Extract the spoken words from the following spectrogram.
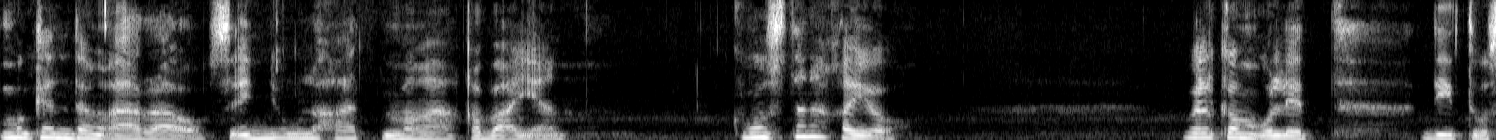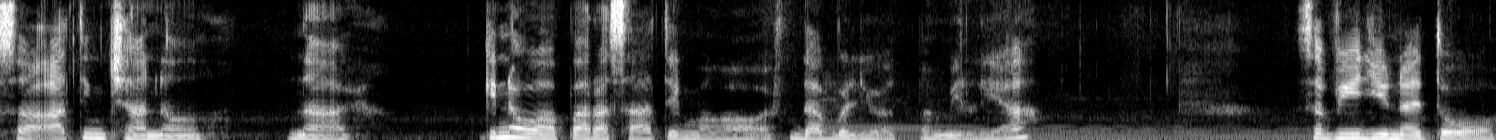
Magandang araw sa inyong lahat mga kabayan. Kumusta na kayo? Welcome ulit dito sa ating channel na ginawa para sa ating mga OFW at pamilya. Sa video na ito,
